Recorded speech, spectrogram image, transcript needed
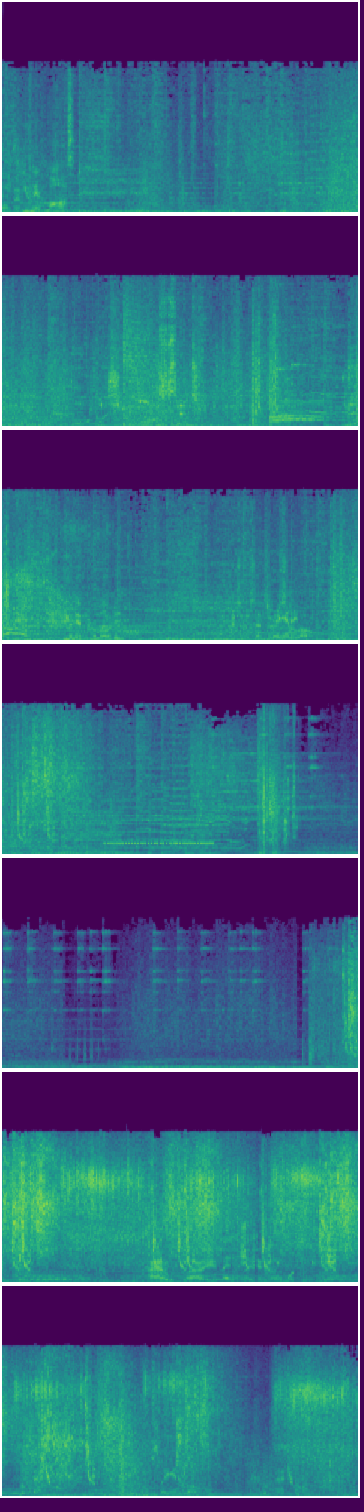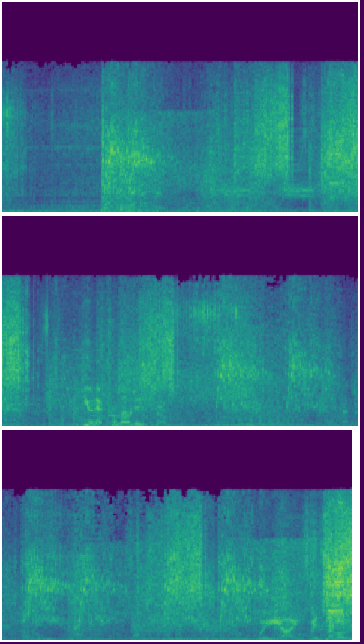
Unit lost. Unit promoted. Sensor laying low. Promoted. We are invincible!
